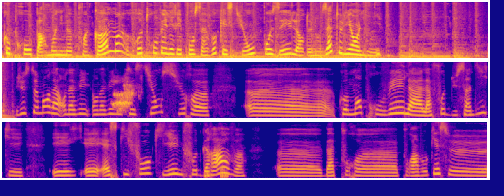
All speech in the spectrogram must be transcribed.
CoPro par monimmeuble.com, retrouvez les réponses à vos questions posées lors de nos ateliers en ligne. Justement, là, on avait, une question sur euh, euh, comment prouver la, faute du syndic et, est-ce qu'il faut qu'il y ait une faute grave euh, bah, pour, invoquer ce,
